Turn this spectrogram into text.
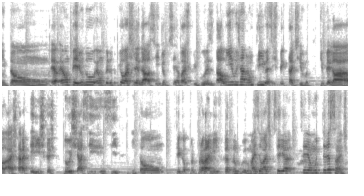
Então, é, é, um período é um período que eu acho legal, assim, de observar as pinturas e tal, e eu já não crio essa expectativa de pegar as características dos chassis em si. Então, fica para mim fica tranquilo. Mas eu acho que seria, seria muito interessante.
